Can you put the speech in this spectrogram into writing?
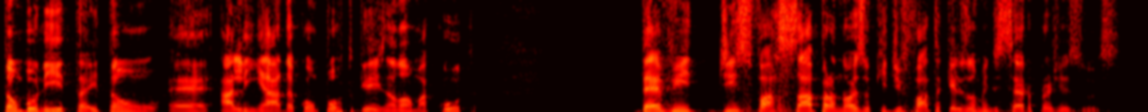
tão bonita e tão é, alinhada com o português na norma culta, deve disfarçar para nós o que de fato aqueles homens disseram para Jesus.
